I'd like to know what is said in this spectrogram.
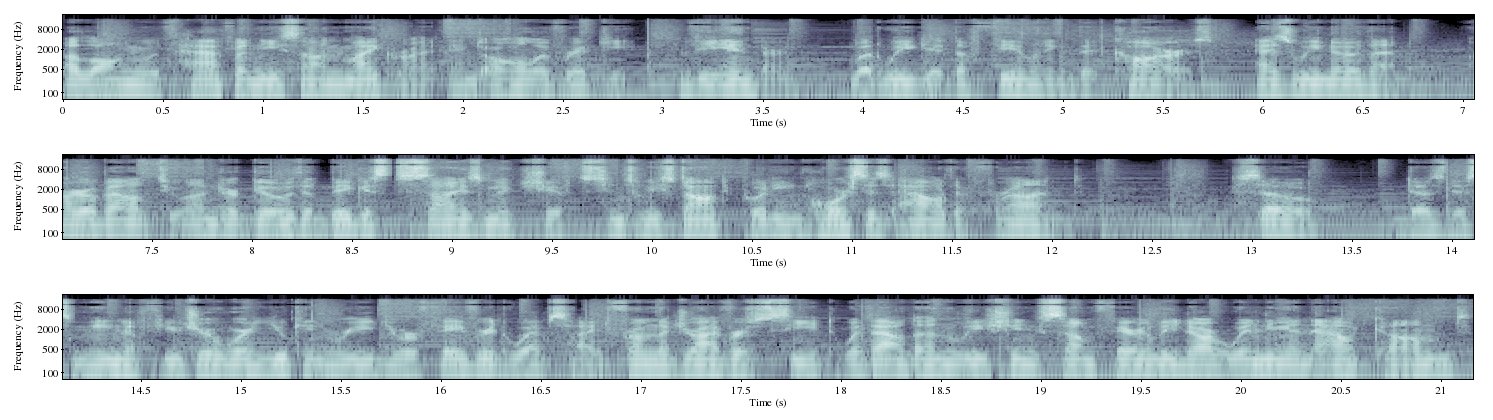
along with half a Nissan Micra and all of Ricky, the intern, but we get the feeling that cars, as we know them, are about to undergo the biggest seismic shift since we stopped putting horses out the front. So, does this mean a future where you can read your favorite website from the driver's seat without unleashing some fairly Darwinian outcomes?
